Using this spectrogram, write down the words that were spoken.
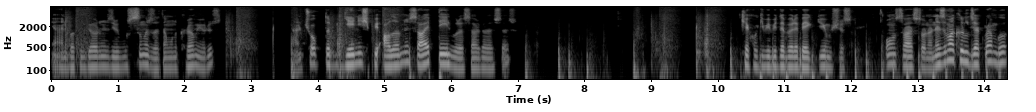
Yani bakın gördüğünüz gibi bu sınır zaten bunu kıramıyoruz. Yani çok da bir geniş bir alanı sahip değil burası arkadaşlar. Keko gibi bir de böyle bekliyormuşuz. 10 saat sonra. Ne zaman kırılacak lan bu?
